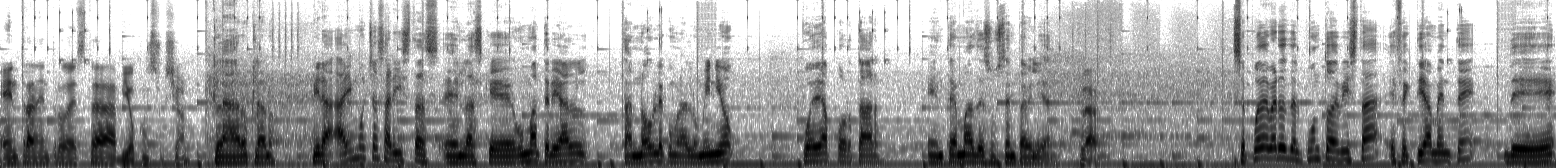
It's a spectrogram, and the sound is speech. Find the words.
entra dentro de esta bioconstrucción? Claro, claro. Mira, hay muchas aristas en las que un material tan noble como el aluminio puede aportar en temas de sustentabilidad. Claro. Se puede ver desde el punto de vista, efectivamente, de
